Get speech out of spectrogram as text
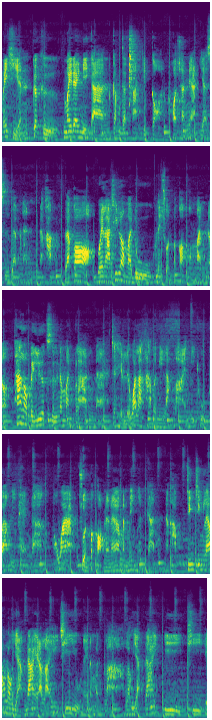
ไม่เขียนก็คือไม่ได้มีการกำจัดสารพิษก่อน เพราะฉะนั้นเนี่ยอย่าซื้อแบบนั้นนะครับ แล้วก็เวลาที่เรามาดูในส่วนประกอบของมันเนาะถ้าเราไปเลือกซื้อน้ำมันปลาดูนะ จะเห็นเลยว่าราคามันมีหลากหลาย มีถูกบ้างมีแพงบ้างเพราะว่าส่วนประกอบนั้นนะมันไม่เหมือนกันนะครับ จริง ๆ แล้วเราอยากได้อะไรที่อยู่ในน้ำมันปลา เราอยากได้ EPA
